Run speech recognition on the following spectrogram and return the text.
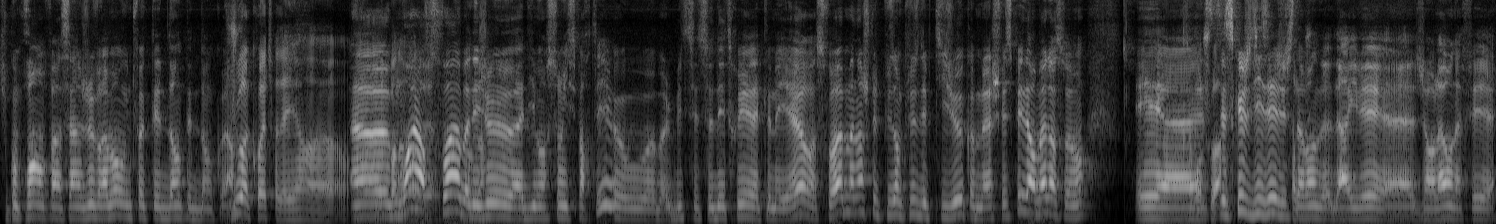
tu comprends. Enfin, c'est un jeu vraiment, une fois que t'es dedans, t'es dedans, quoi. Tu joues à quoi toi d'ailleurs euh, Euh, moi, alors, soit bah, des jeux à dimension e-sportive, où euh, bah, le but c'est de se détruire et d'être le meilleur, soit maintenant je fais de plus en plus des petits jeux, comme là je fais Spider-Man en ce moment. Et euh, bon c'est ce que je disais juste avant d'arriver. euh, genre là, on a fait,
